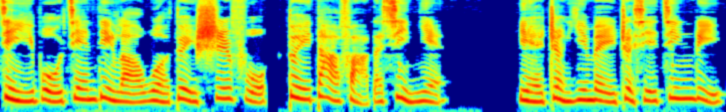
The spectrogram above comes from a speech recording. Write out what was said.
进一步坚定了我对师父、对大法的信念。也正因为这些经历，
